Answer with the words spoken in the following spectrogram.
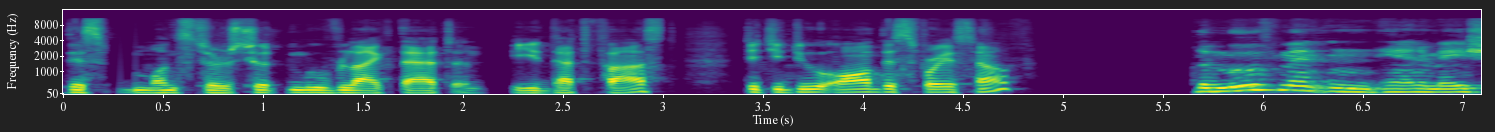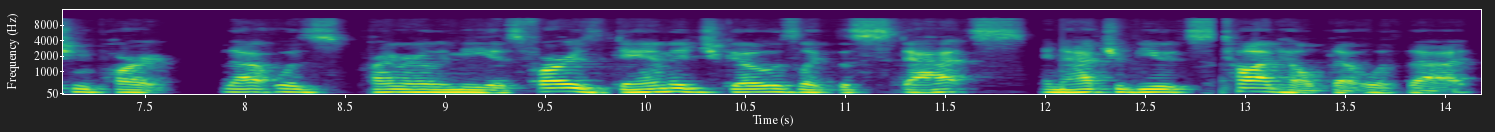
this monster should move like that and be that fast. Did you do all this for yourself? The movement and animation part, that was primarily me. As far as damage goes, like the stats and attributes, Todd helped out with that.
